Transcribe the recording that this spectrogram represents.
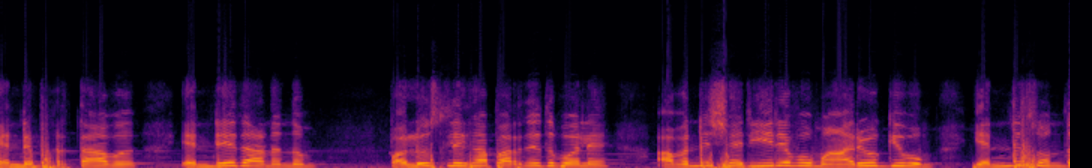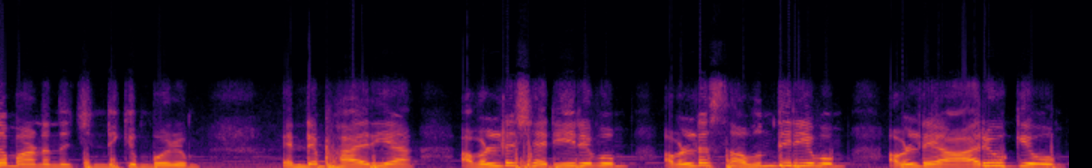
എന്റെ ഭർത്താവ് എന്റേതാണെന്നും പൗലോസ്ലിഹ പറഞ്ഞതുപോലെ അവന്റെ ശരീരവും ആരോഗ്യവും എന്റെ സ്വന്തമാണെന്ന് ചിന്തിക്കുമ്പോഴും എന്റെ ഭാര്യ അവളുടെ ശരീരവും അവളുടെ സൗന്ദര്യവും അവളുടെ ആരോഗ്യവും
